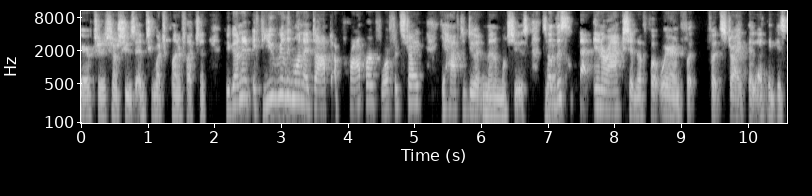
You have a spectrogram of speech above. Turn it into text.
pair of traditional shoes and too much plantar flexion. If you're gonna, if you really want to adopt a proper forefoot strike, you have to do it in minimal shoes. So yeah. this is that interaction of footwear and foot foot strike that I think is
